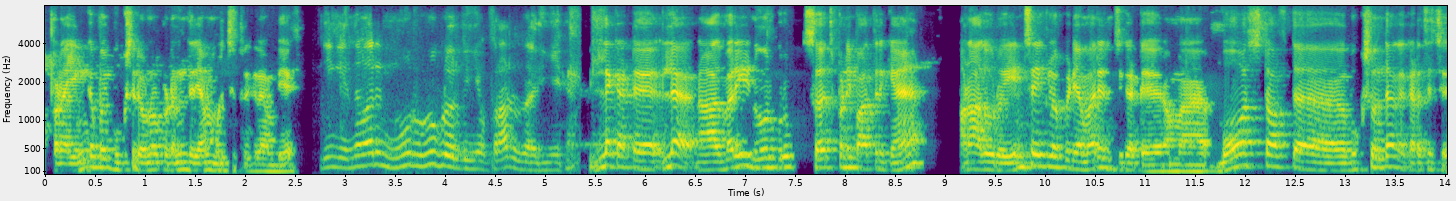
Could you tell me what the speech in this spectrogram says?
இப்ப நான் எங்க போய் புக்ஸ் டவுன்லோட் பண்றேன்னு தெரியாம முடிச்சிட்டு இருக்கிறேன் அப்படியே. நீங்க இந்த மாதிரி நூறு குரூப்ல இருப்பீங்க ஃப்ராட் விடாதீங்க இல்ல கேட்டு. இல்ல நான் அது மாதிரி நூறு குரூப் சர்ச் பண்ணி பார்த்திருக்கேன். ஆனா அது ஒரு என்சைக்ளோபீடியா மாதிரி இருந்துச்சு கேட்டு. நம்ம மோஸ்ட் ஆஃப் த புக்ஸ் வந்து அங்க கிடைச்சிச்சு.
